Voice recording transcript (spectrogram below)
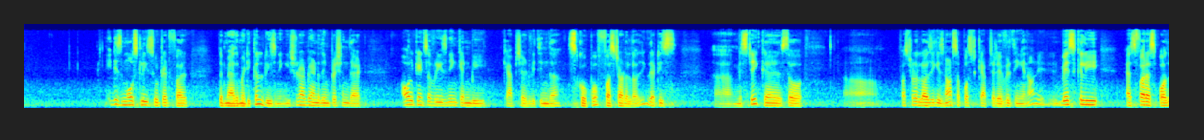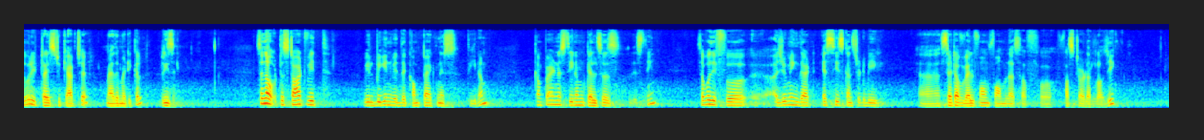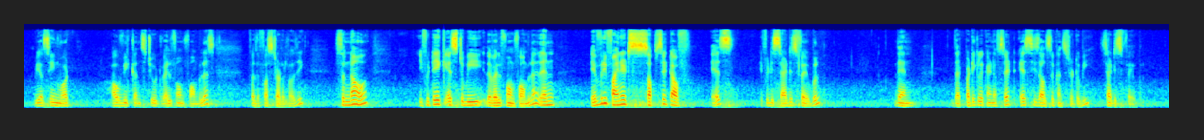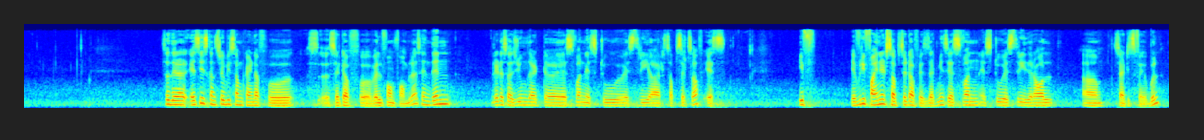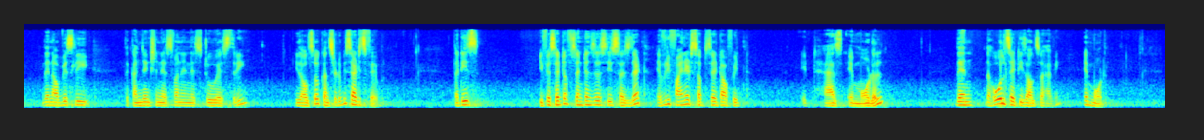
It is mostly suited for the mathematical reasoning. You should not be under the impression that all kinds of reasoning can be captured within the scope of first order logic that is a mistake. Uh, so, uh, first order logic is not supposed to capture everything and all it basically as far as possible it tries to capture mathematical reasoning. So, now to start with we will begin with the compactness theorem. Compactness theorem tells us this thing Suppose if uh, assuming that S is considered to be a uh, set of well formed formulas of uh, first order logic, we have seen what how we constitute well formed formulas for the first order logic. So now if you take S to be the well formed formula then every finite subset of S if it is satisfiable then that particular kind of set S is also considered to be satisfiable. So there are S is considered to be some kind of uh, uh set of uh, well formed formulas and then let us assume that uh, S1, S2, S3 are subsets of S. If every finite subset of S that means S1, S2, S3 they are all um, satisfiable then obviously the conjunction S1 and S2, S3 is also considered to be satisfiable. That is if a set of sentences is such that every finite subset of it it has a model then the whole set is also having a model.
